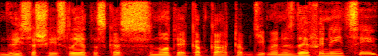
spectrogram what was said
visas šīs lietas, kas notiek apkārt ap ģimenes definīciju,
